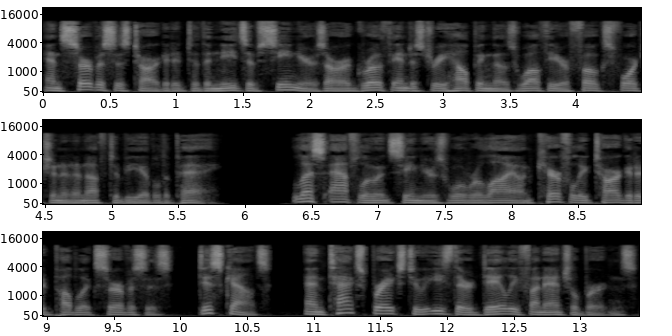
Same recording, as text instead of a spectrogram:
and services targeted to the needs of seniors are a growth industry helping those wealthier folks fortunate enough to be able to pay. Less affluent seniors will rely on carefully targeted public services, discounts, and tax breaks to ease their daily financial burdens,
